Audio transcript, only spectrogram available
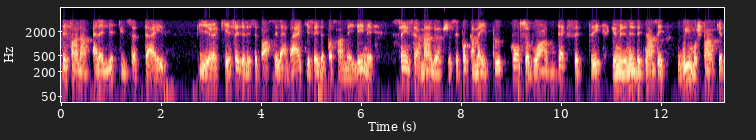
défendant à la limite qu'il se taise, puis euh, qui essaie de laisser passer la vague, qui essaie de pas s'en mêler, mais sincèrement, je ne sais pas comment il peut concevoir d'accepter qu'une ministre des Finances et oui, moi je pense qu'il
